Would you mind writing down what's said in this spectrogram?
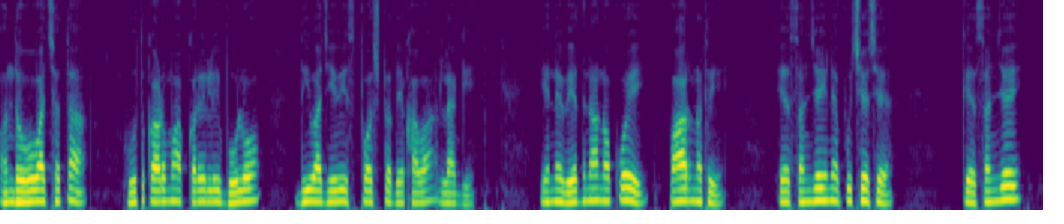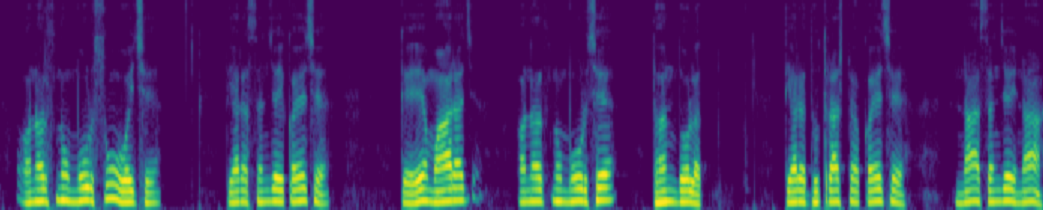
અંધ હોવા છતાં ભૂતકાળમાં કરેલી ભૂલો દીવા જેવી સ્પષ્ટ દેખાવા લાગી. એને વેદનાનો કોઈ પાર નથી. એ સંજયને પૂછે છે કે, સંજય, અનર્થનું મૂળ શું હોય છે? ત્યારે સંજય કહે છે કે, હે મહારાજ, અનર્થનું મૂળ છે ધન દોલત. ત્યારે ધૃતરાષ્ટ્ર કહે છે, ના સંજય, ના,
